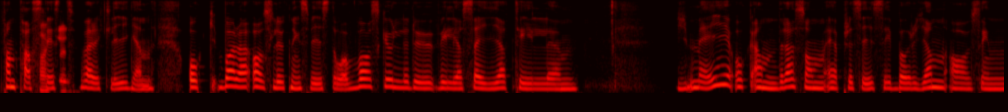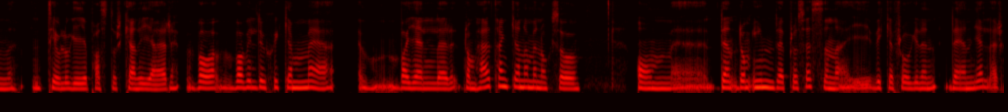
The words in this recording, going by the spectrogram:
fantastiskt, verkligen. Och bara avslutningsvis då, vad skulle du vilja säga till um, mig och andra som är precis i början av sin teologi och pastorskarriär? Vad, vad vill du skicka med vad gäller de här tankarna men också om eh, den, de inre processerna i vilka frågor den, det än gäller?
